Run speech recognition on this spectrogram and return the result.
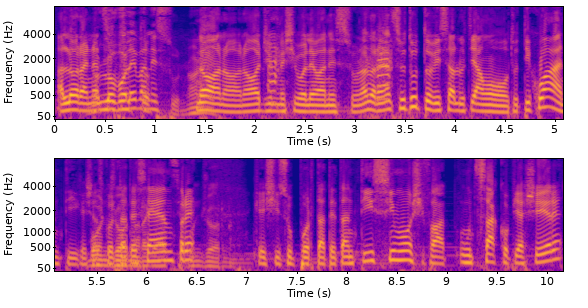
Allora, Non lo voleva nessuno, No, eh? no, no, oggi non ci voleva nessuno. Allora, innanzitutto vi salutiamo tutti quanti, che ci Buongiorno, ascoltate ragazzi, sempre, buongiorno. che ci supportate tantissimo, ci fa un sacco piacere.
